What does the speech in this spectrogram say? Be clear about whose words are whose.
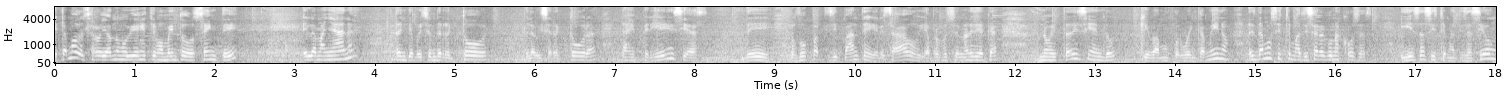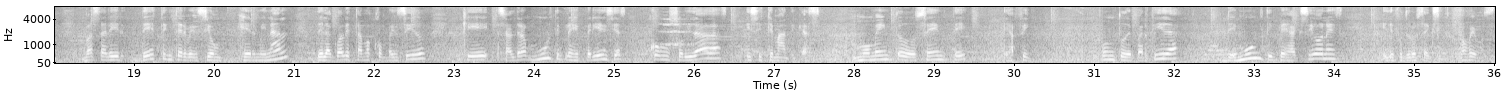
Speaker 1: estamos desarrollando muy bien este momento docente. En la mañana, la intervención del rector, de la vicerrectora, las experiencias de los dos participantes egresados y a profesionales de acá, nos está diciendo que vamos por buen camino. Necesitamos sistematizar algunas cosas y esa sistematización va a salir de esta intervención germinal de la cual estamos convencidos que saldrán múltiples experiencias consolidadas y sistemáticas. Momento docente de AFIC, punto de partida de múltiples acciones y de futuros éxitos. Nos vemos.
